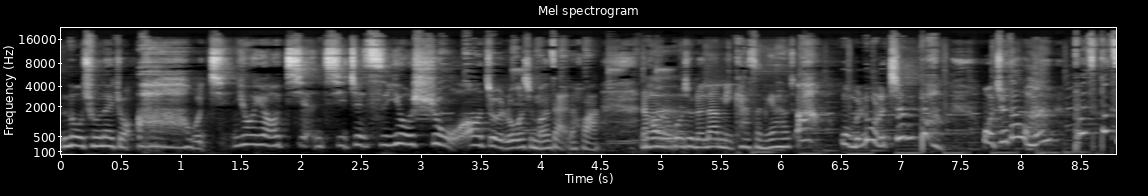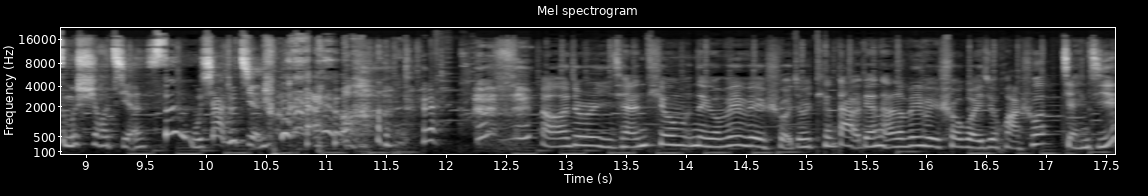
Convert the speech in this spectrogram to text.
露出那种啊，我又要剪辑，这次又是我。就如果是萌仔的话，然后如果是轮到米卡萨，米卡萨说啊，我们录了真棒，我觉得我们不不怎么需要剪，三五下就剪出来了。对，然后就是以前听那个薇薇说，就是听大小电台的薇薇说过一句话，说剪辑。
